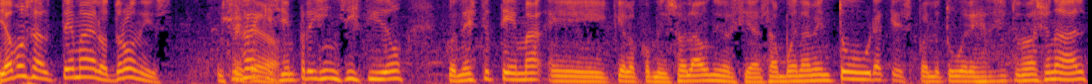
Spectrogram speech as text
Y vamos al tema de los drones. Usted Sí, sabe señor. que siempre he insistido con este tema eh, que lo comenzó la Universidad de San Buenaventura, que después lo tuvo el Ejército Nacional,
